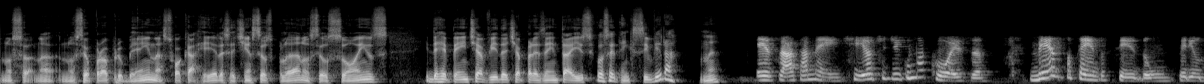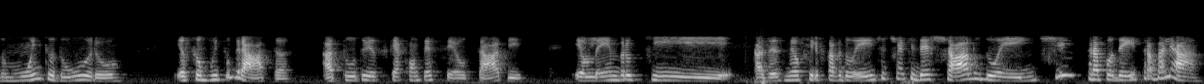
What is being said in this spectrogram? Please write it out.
no, na, no seu próprio bem, na sua carreira, você tinha seus planos, seus sonhos e de repente a vida te apresenta isso e você tem que se virar, né? Exatamente. E eu te digo uma coisa: mesmo tendo sido um período muito duro, eu sou muito grata a tudo isso que aconteceu, sabe? Eu lembro que às vezes meu filho ficava doente, eu tinha que deixá-lo doente para poder ir trabalhar.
